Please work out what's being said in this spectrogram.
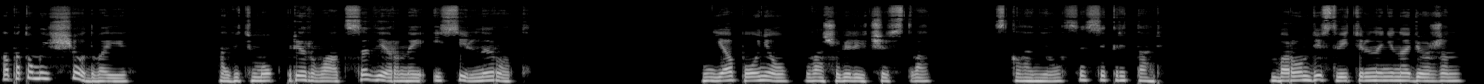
а потом еще двоих. А ведь мог прерваться верный и сильный род. «Я понял, Ваше Величество», склонился секретарь. Барон действительно ненадежен.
